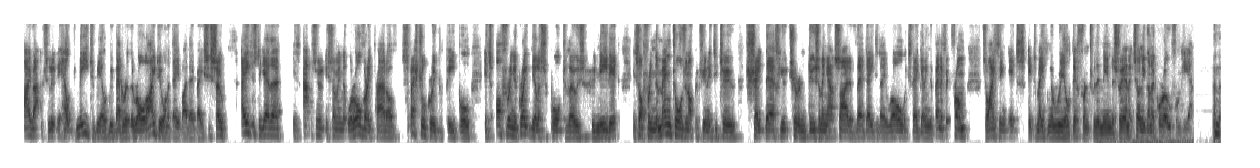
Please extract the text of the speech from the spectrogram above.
I've absolutely helped me to be able to be better at the role I do on a day by day basis. So Agents Together is absolutely something that we're all very proud of. Special group of people. It's offering a great deal of support to those who need it. It's offering the mentors an opportunity to shape their future and do something outside of their day-to-day role, which they're getting the benefit from. So I think it's it's making a real difference within the industry, and it's only going to grow from here. And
